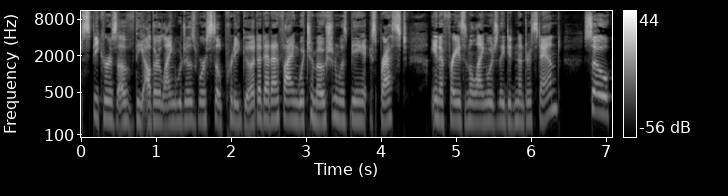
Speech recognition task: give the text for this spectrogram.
speakers of the other languages were still pretty good at identifying which emotion was being expressed in a phrase in a language they didn't understand. So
